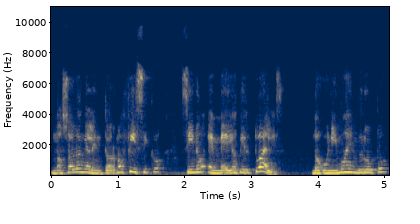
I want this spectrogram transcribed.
no solo en el entorno físico, sino en medios virtuales. Nos unimos en grupos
